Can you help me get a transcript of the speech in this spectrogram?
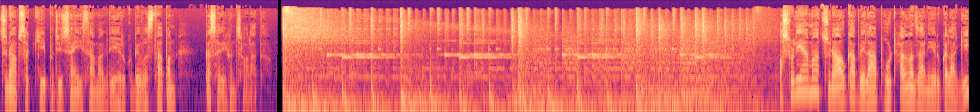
चुनाव सकिएपछि चाहिँ सामग्रीहरूको व्यवस्थापन कसरी हुन्छ होला त? अस्ट्रेलियामा चुनावका बेला भोट हाल्न जानेहरूका लागि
